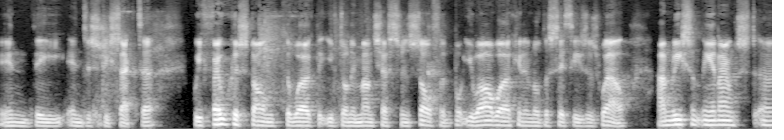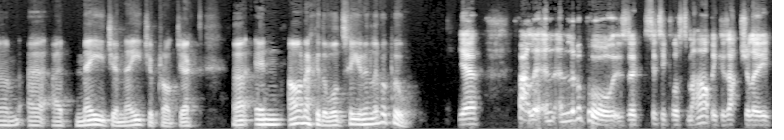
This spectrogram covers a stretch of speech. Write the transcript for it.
in the industry sector. We focused on the work that you've done in Manchester and Salford, but you are working in other cities as well. And recently announced um, a, a major, major project uh, in our neck of the woods here in Liverpool. Yeah, and, and Liverpool is a city close to my heart because actually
